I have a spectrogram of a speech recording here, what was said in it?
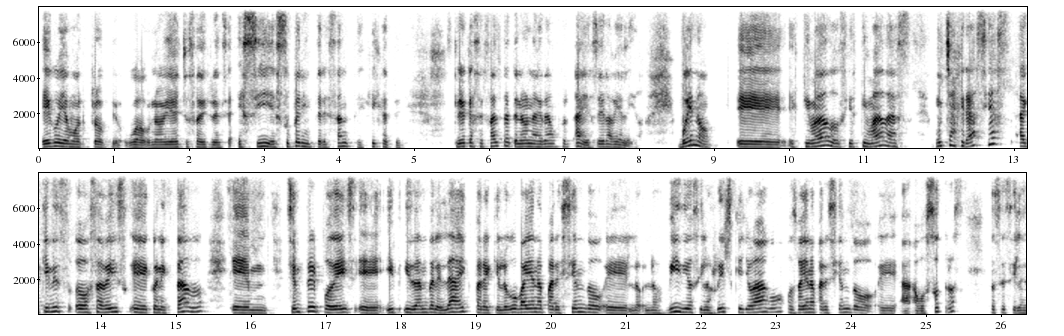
Ego y amor propio. Wow, no había hecho esa diferencia. Es, sí, es súper interesante, fíjate. Creo que hace falta tener una gran... Ah, eso ya lo había leído. Bueno, eh, estimados y estimadas, Muchas gracias a quienes os habéis eh, conectado. Em, siempre podéis eh, ir, dándole like para que luego vayan apareciendo eh, los vídeos y los reels que yo hago, os vayan apareciendo a, vosotros. Entonces, si les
